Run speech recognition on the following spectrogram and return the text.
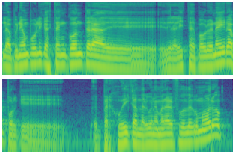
la, opinión pública está en contra de, la lista de Pablo Negra porque perjudican de alguna manera el fútbol de Comodoro,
